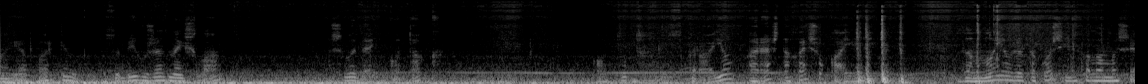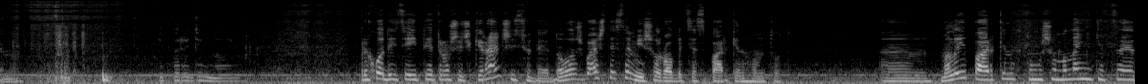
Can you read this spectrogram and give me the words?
А я паркінг собі вже знайшла. Швиденько, так. Отут з краю, а решта хай шукає. За мною вже також їхала машина. І переді мною. Приходиться йти трошечки раніше сюди, ви ж бачите самі, що робиться з паркінгом тут. Ем, малий паркінг, тому що маленький це.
